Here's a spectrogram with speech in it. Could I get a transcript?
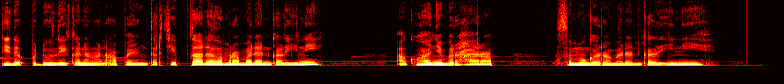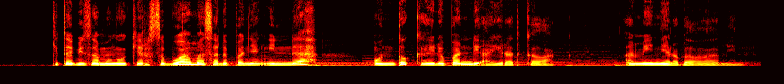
tidak peduli kenangan apa yang tercipta dalam Ramadan kali ini, aku hanya berharap Semoga Ramadan kali ini kita bisa mengukir sebuah masa depan yang indah untuk kehidupan di akhirat kelak. Amin ya Rabbal 'Alamin.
